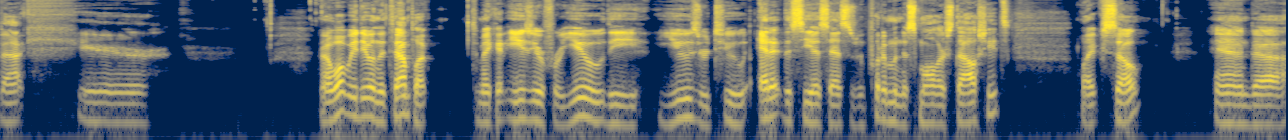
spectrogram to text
back here. Now what we do in the template to make it easier for you, the user, to edit the CSS is we put them into smaller style sheets, like so. And uh,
